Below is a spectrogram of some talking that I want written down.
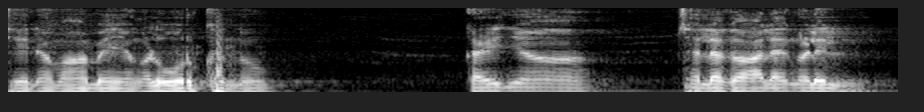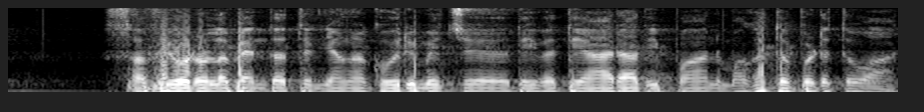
ജനമാമയെ ഞങ്ങൾ ഓർക്കുന്നു. കഴിഞ്ഞ ചില കാലങ്ങളിൽ സഭയോടുള്ള ബന്ധത്തിൽ ഞങ്ങൾക്ക് ഒരുമിച്ച് ദൈവത്തെ ആരാധിപ്പാൻ മഹത്വപ്പെടുത്തുവാൻ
